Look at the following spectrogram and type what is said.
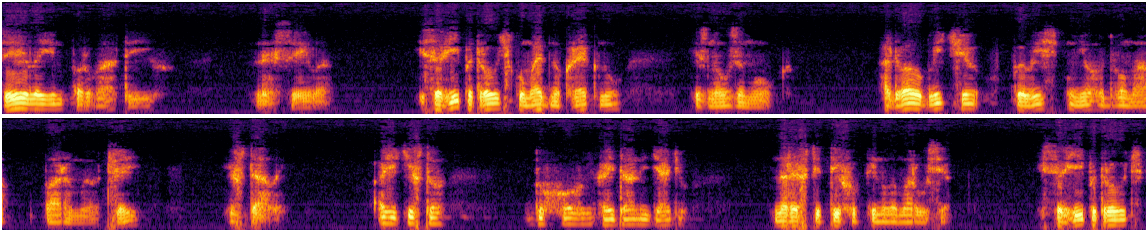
сила їм порвати їх, не сила. І Сергій Петрович кумедно крекнув і знов замовк. А два обличчя впились у нього двома парами очей і ждали. А які ж то духовні кайдани, дядю? Нарешті тихо кинула Маруся. І Сергій Петрович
